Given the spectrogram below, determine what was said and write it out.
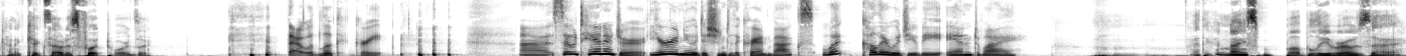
Kind of kicks out his foot towards her. that would look great. uh, so, Tanager, you're a new addition to the Crayon Box. What color would you be and why? I think a nice bubbly rosé.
